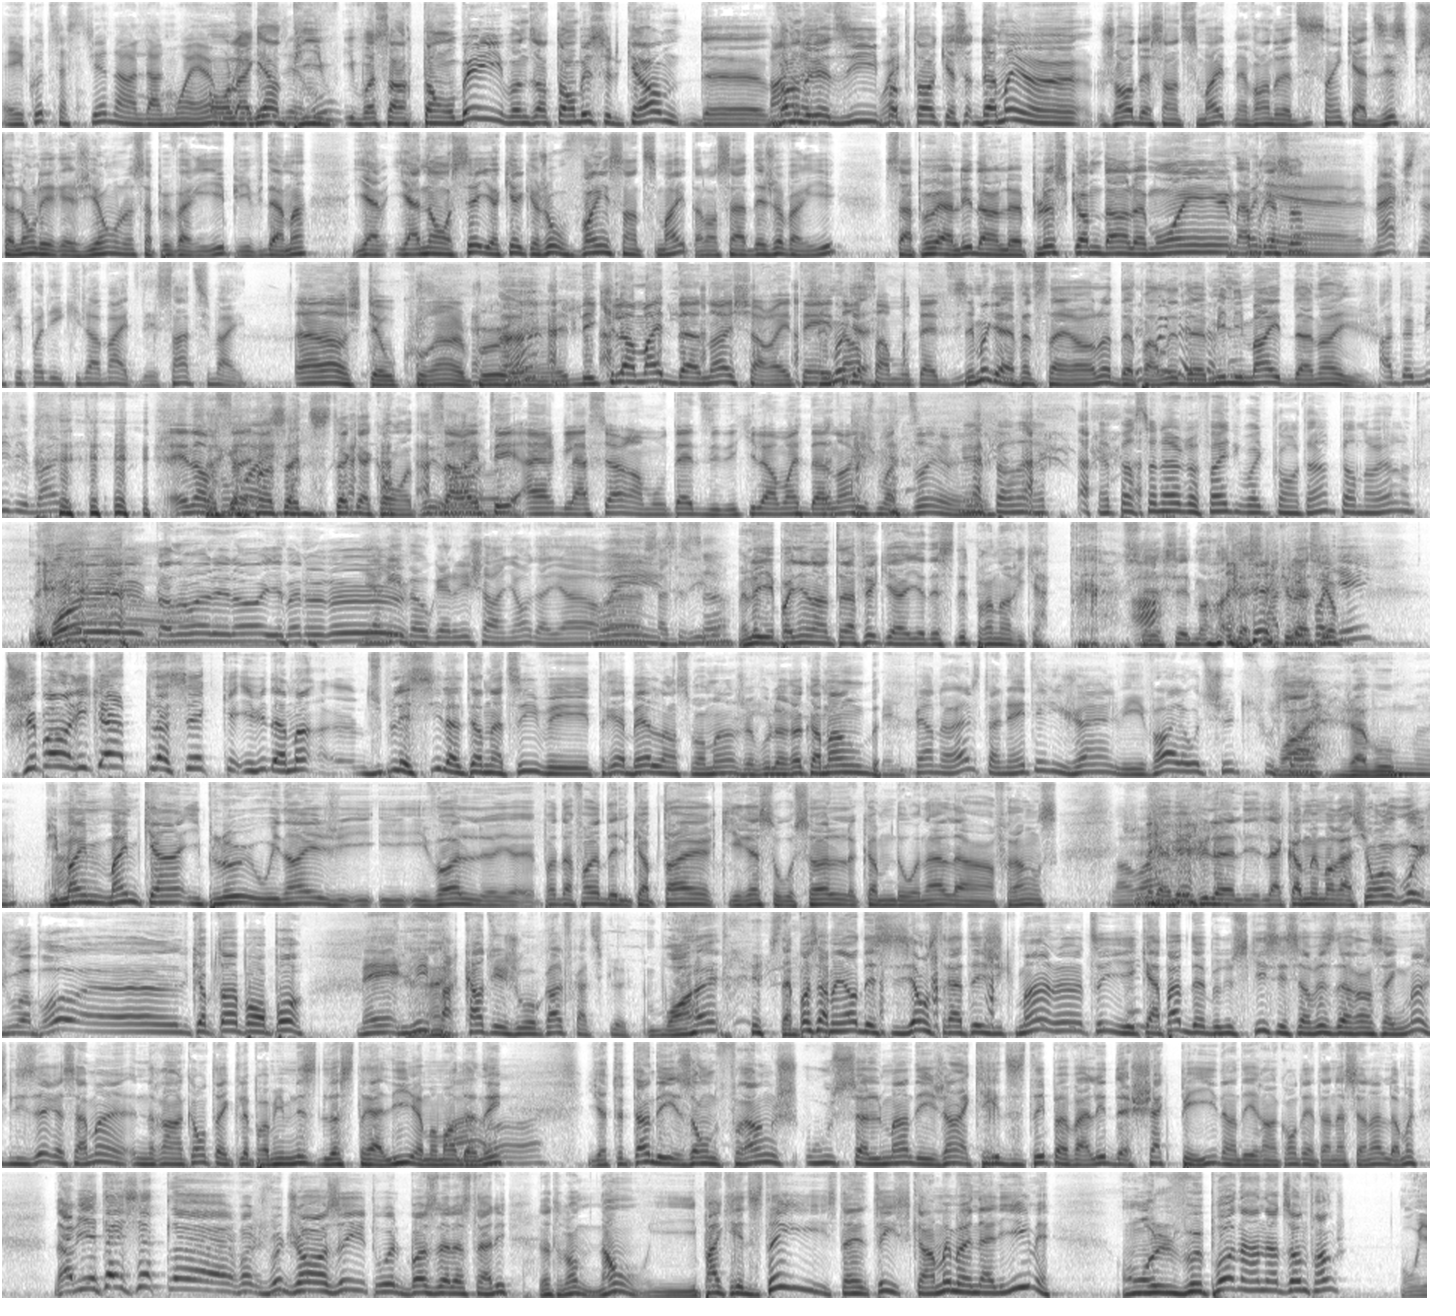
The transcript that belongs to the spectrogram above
eh, écoute, ça se tient dans, dans le moins 1. On la garde, puis il, va s'en retomber. Il va nous en retomber sur le crâne de Vendredi. vendredi, pas plus tard que ça. Demain, un genre de centimètre, mais vendredi, 5 à 10. Puis selon les régions, là, ça peut varier. Puis évidemment, il, a- il annonçait il y a quelques jours 20 cm. Alors ça a déjà varié. Ça peut aller dans le plus comme dans le moins. Après des, ça. euh, Max, là, c'est pas des kilomètres, des centimètres. Ah non, j'étais au courant un peu. Hein? euh, Des kilomètres de neige, ça aurait été intense en motadie. C'est moi qui avais fait cette erreur-là de parler de millimètres de neige. Ah, de millimètres? Eh non, ça ça- commence à être du stock à compter. Ça aurait été air glaciaire en motadie. Des kilomètres de neige, je vais te dire. un, per- un personnage de fête qui va être content, Père Noël. Ouais, le Père Noël est là, il est bien heureux. Il arrive aux Galeries Chagnon, d'ailleurs, Oui, euh, c'est samedi. ça. là. Mais là, il est pogné dans le trafic, il a, il a décidé de prendre Henri IV. C'est Ah. c'est le moment de la Ah, circulation. Touchez pas Henri IV, classique. Évidemment, euh, Duplessis, l'alternative est très belle en ce moment. Je vous le recommande. Mais le Père Noël, c'est un intelligent. Lui, il vole au-dessus de tout ça. Ouais, j'avoue. Ouais. Puis même, même quand il pleut ou il neige, il, il- il vole. Il n'y a pas d'affaire d'hélicoptère qui reste au sol comme Donald en France. J'avais vu la, la commémoration. Moi, je vois pas. Euh, l'hélicoptère part pas. Mais lui, Ouais. par contre, il joue au golf quand il pleut. Ouais, c'était pas sa meilleure décision stratégiquement. Là. Il est capable de brusquer ses services de renseignement. Je lisais récemment une rencontre avec le premier ministre de l'Australie à un moment Ah, donné. ouais, ouais. Il y a tout le temps des zones franches où seulement des gens accrédités peuvent aller de chaque pays dans des rencontres internationales de même. Non, viens ici, là! Je veux te jaser, toi, le boss de l'Australie. Là, tout le monde, non, il est pas accrédité. C'est quand même un allié, mais on le veut pas dans notre zone franche. Oh.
